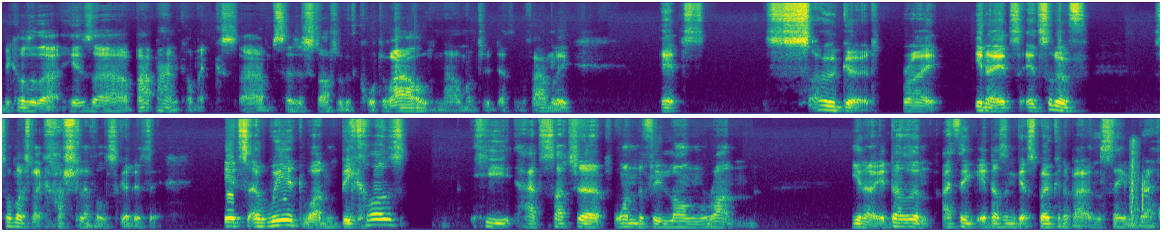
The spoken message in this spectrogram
because of that his uh, Batman comics. Um, so just started with Court of Owls, and now I'm on to Death of the Family. It's so good, right? You know, it's it's sort of it's almost like hush levels good. It's it's a weird one because he had such a wonderfully long run. you know, it doesn't. I think it doesn't get spoken about in the same breath.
